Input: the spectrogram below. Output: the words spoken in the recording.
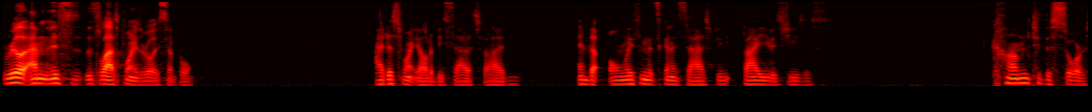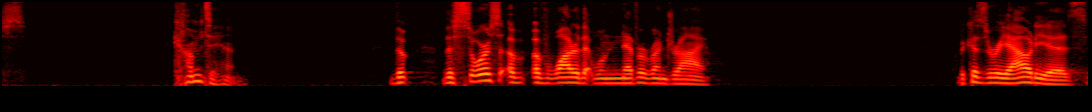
Really, I mean, this, is, this last point is really simple. I just want y'all to be satisfied. And the only thing that's going to satisfy you is Jesus. Come to the source Come to him. The, the source of, of water that will never run dry. Because the reality is,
